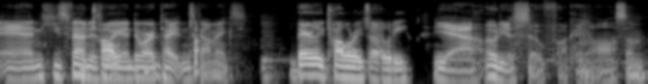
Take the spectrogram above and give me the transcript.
and he's found his tol- way into our Titans tol- comics. Barely tolerates Odie. Yeah, Odie is so fucking awesome.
